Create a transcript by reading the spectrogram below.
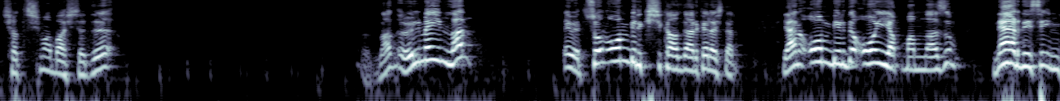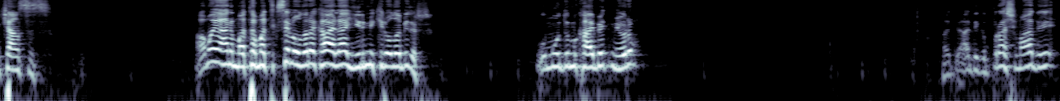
çatışma başladı. Lan ölmeyin lan. Evet son 11 kişi kaldı arkadaşlar. Yani 11'de 10 yapmam lazım. Neredeyse imkansız. Ama yani matematiksel olarak hala 20 kilo olabilir. Umudumu kaybetmiyorum. Hadi hadi kıpraşma hadi.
